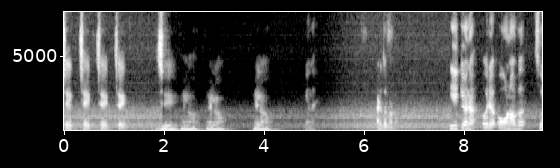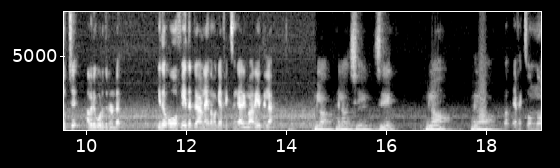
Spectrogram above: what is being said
Check check check check check hello, hello, hello, അടുത്തോട്ടുണ്ടോ? ഇ ക്യുവിന് ഒരു ഓൺ ഓഫ് സ്വിച്ച് അവർ കൊടുത്തിട്ടുണ്ട്. ഇത് ഓഫ് ചെയ്തിട്ടാണെങ്കിൽ നമുക്ക് എഫക്ട്സും കാര്യങ്ങളും അറിയത്തില്ല. എഫക്ട്സ് ഒന്നും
